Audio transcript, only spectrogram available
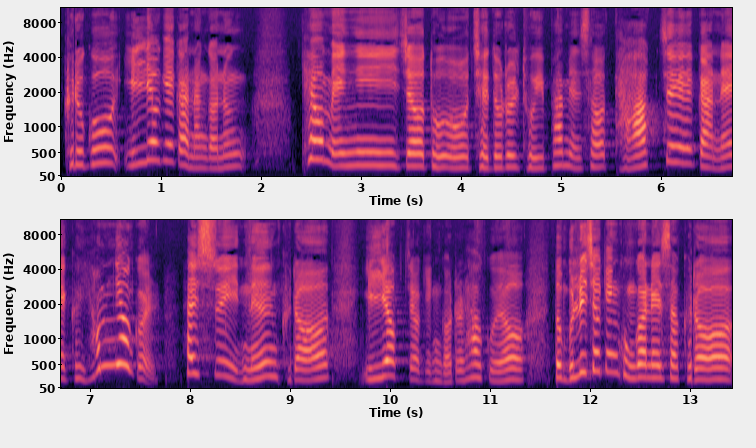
그리고 인력에 관한 거는 케어 매니저 도, 제도를 도입하면서 다학제 간의 그 협력을 할 수 있는 그런 인력적인 거를 하고요. 또 물리적인 공간에서 그런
